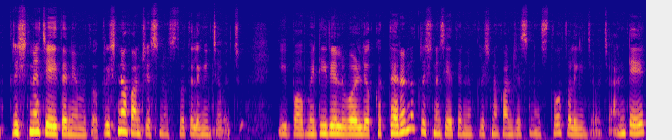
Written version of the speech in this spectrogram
కృష్ణ చైతన్యంతో కృష్ణ కాన్షియస్నెస్తో తొలగించవచ్చు. ఈ మెటీరియల్ వరల్డ్ యొక్క తెరను కృష్ణ చైతన్యం కృష్ణ కాన్షియస్నెస్తో తొలగించవచ్చు. అంటే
